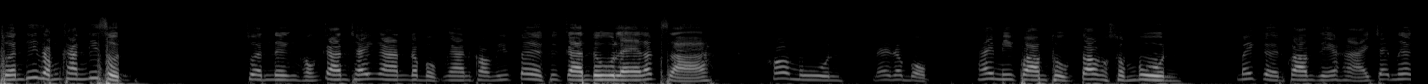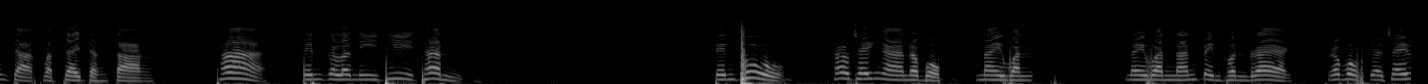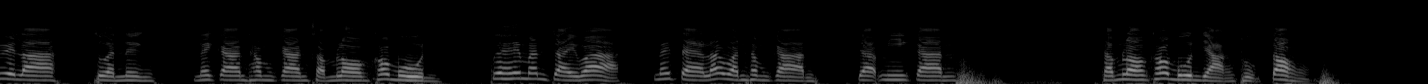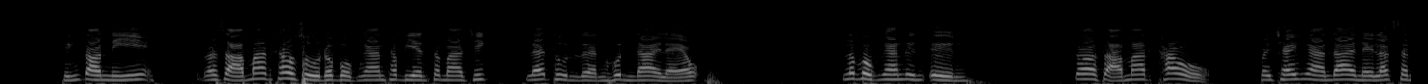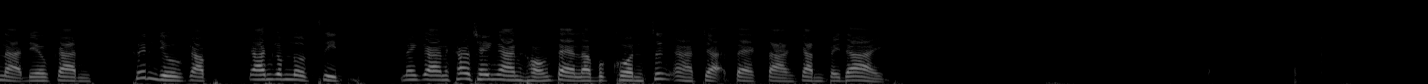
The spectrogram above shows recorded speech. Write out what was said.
ส่วนที่สำคัญที่สุด ส่วนหนึ่งของการใช้งานระบบงานคอมพิวเตอร์ คือการดูแลรักษาข้อมูลในระบบให้มีความถูกต้องสมบูรณ์ ไม่เกิดความเสียหายจะเนื่องจากปัจจัยต่างๆ ถ้าเป็นกรณีที่ท่าน เป็นผู้เข้าใช้งานระบบในวันในวันนั้นเป็นคนแรก ระบบจะใช้เวลาส่วนหนึ่ง ในการทำการสำรองข้อมูล เพื่อให้มั่นใจว่า ในแต่ละวันทำการ จะมีการสำรองข้อมูลอย่างถูกต้อง ถึงตอนนี้เราสามารถเข้าสู่ระบบงานทะเบียนสมาชิก และทุนเรือนหุ้นได้แล้ว ระบบงานอื่นๆ ก็สามารถเข้าไปใช้งานได้ในลักษณะเดียวกัน ขึ้นอยู่กับการกำหนดสิทธิ์ ในการเข้าใช้งานของแต่ละบุคคลซึ่งอาจจะแตกต่างกันไปได้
